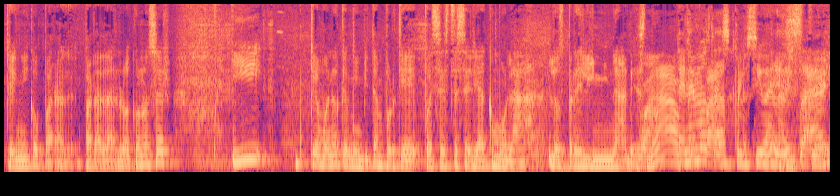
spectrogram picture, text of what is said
técnico para, para darlo a conocer. Y qué bueno que me invitan porque, pues este sería como la los preliminares, ¿no? Tenemos la exclusiva en este,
